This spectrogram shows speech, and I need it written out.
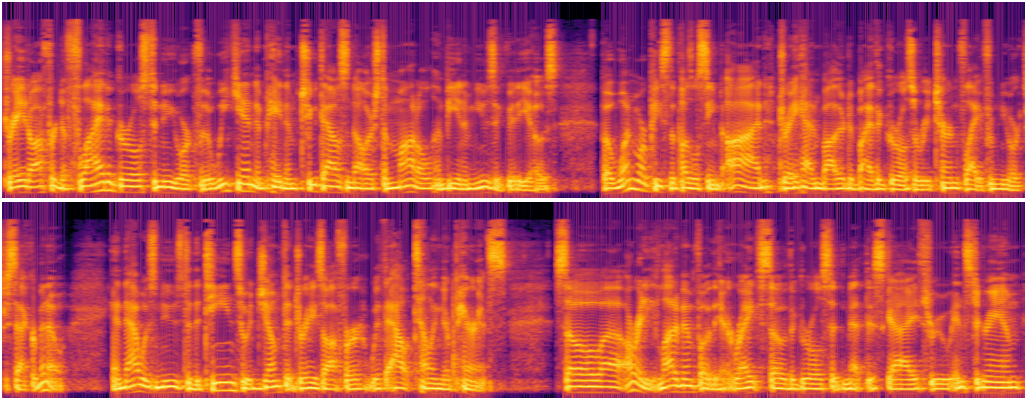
Dre had offered to fly the girls to New York for the weekend and pay them $2,000 to model and be in music videos. But one more piece of the puzzle seemed odd. Dre hadn't bothered to buy the girls a return flight from New York to Sacramento. And that was news to the teens who had jumped at Dre's offer without telling their parents. So uh, already a lot of info there, right? So the girls had met this guy through Instagram.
